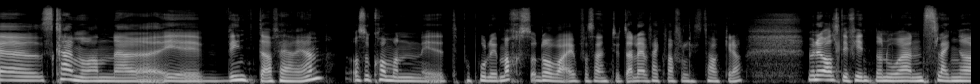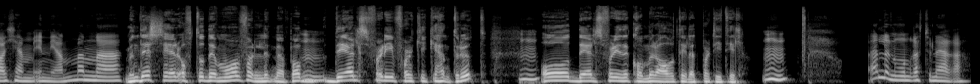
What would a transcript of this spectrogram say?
eh, skrev om han der i vinterferien, og så kom han på polet i mars, og da var jeg for seint ute. Eller jeg fikk i hvert fall ikke tak i det. Men det er jo alltid fint når noen slenger kommer inn igjen. Men uh... Men det skjer ofte, og det må man følge litt med på. Mm. Dels fordi folk ikke henter ut, og dels fordi det kommer av og til et parti til. Mm. Eller noen returnerer.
